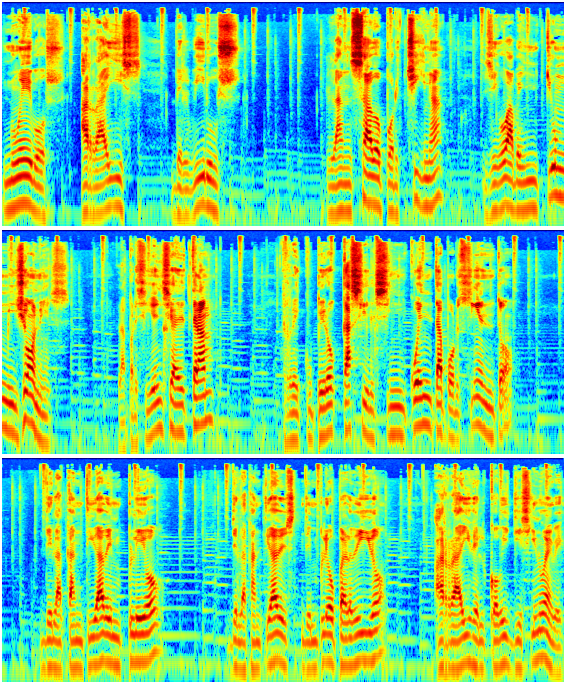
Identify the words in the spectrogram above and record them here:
nuevos a raíz del virus lanzado por China llegó a 21 millones. La presidencia de Trump recuperó casi el 50% de la cantidad de empleo de la cantidad de, de empleo perdido a raíz del COVID-19.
